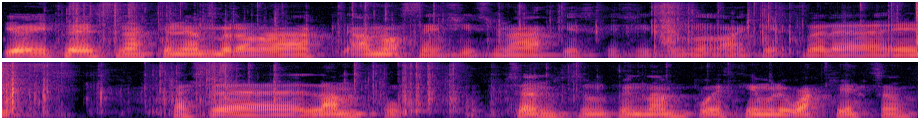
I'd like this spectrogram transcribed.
The only person I can remember on Arc, I'm not saying she's from Arceus because she doesn't look like it, but uh, is Professor Lampton, something Lampwick in with a wacky hat on.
